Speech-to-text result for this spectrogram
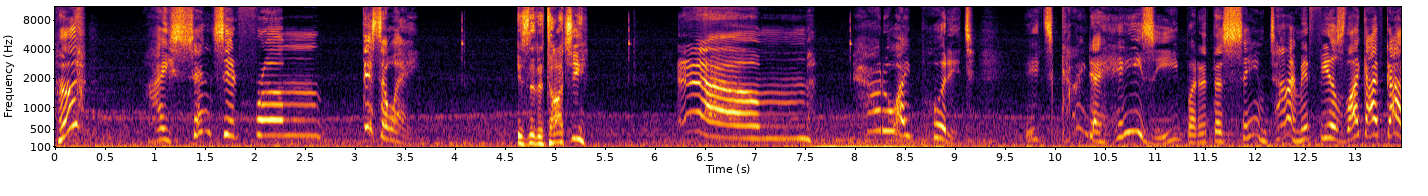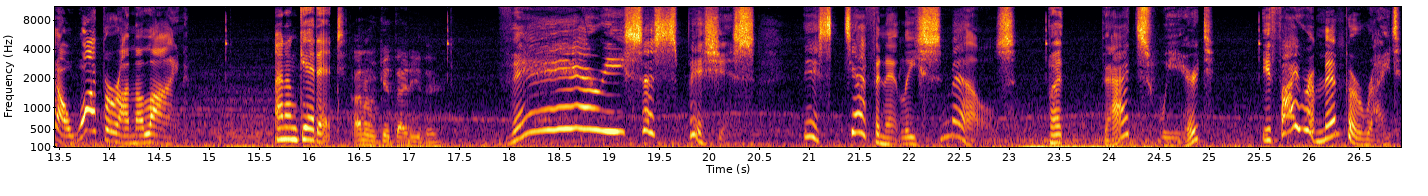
Huh? I sense it from this away. Is it Adachi? Um, how do I put it? It's kinda hazy, but at the same time, it feels like I've got a whopper on the line. I don't get it. I don't get that either. Very suspicious. This definitely smells. But that's weird. If I remember right,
